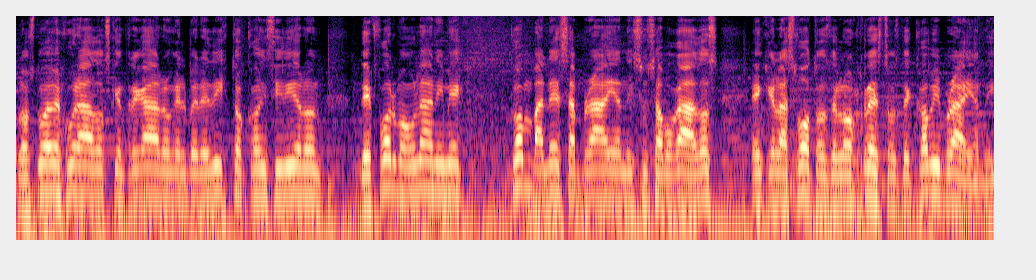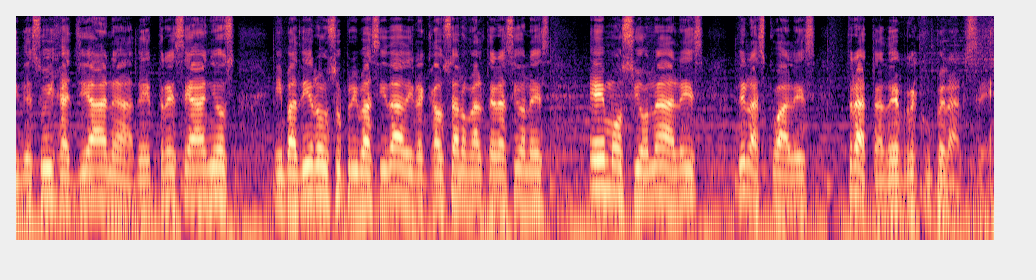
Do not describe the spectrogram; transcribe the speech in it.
Los nueve jurados que entregaron el veredicto coincidieron de forma unánime con Vanessa Bryan y sus abogados en que las fotos de los restos de Kobe Bryant y de su hija Gianna de 13 años invadieron su privacidad y le causaron alteraciones emocionales de las cuales trata de recuperarse.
